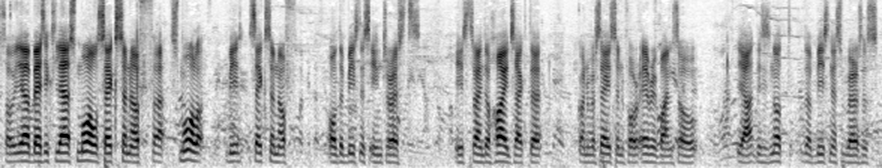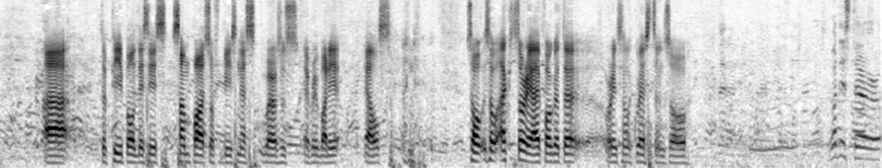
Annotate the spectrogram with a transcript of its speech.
So yeah, basically a small section of uh, small section of all the business interests is trying to hijack the conversation for everyone. So yeah, this is not the business versus uh, the people. This is some parts of business versus everybody else. so so sorry, I forgot the original question. So What is the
